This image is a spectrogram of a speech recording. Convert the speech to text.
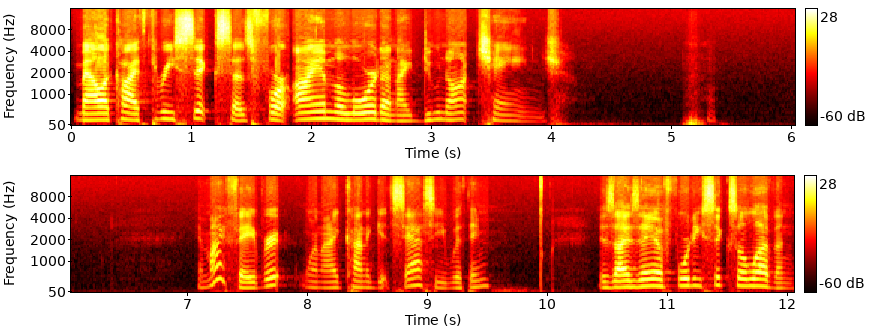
Malachi 3:6 says, "For I am the Lord and I do not change." and my favorite, when I kind of get sassy with him, is Isaiah 46:11.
